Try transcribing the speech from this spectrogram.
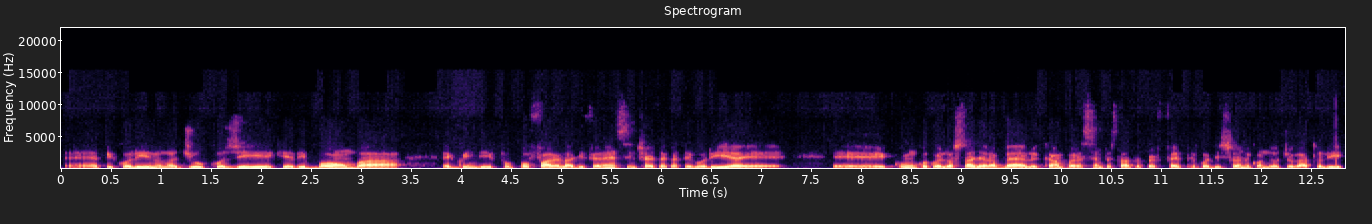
eh, piccolino, laggiù così, che ribomba e quindi può, può fare la differenza in certe categorie e, e comunque quello stadio era bello, il campo era sempre stato perfetto in condizioni quando ho giocato lì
